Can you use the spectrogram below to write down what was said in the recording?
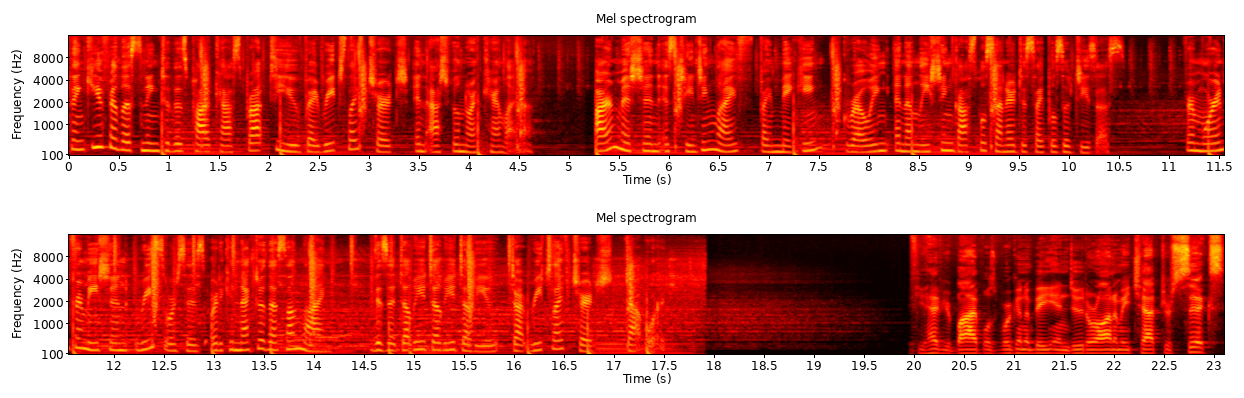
Thank you for listening to this podcast brought to you by Reach Life Church in Asheville, North Carolina. Our mission is changing life by making, growing, and unleashing gospel centered disciples of Jesus. For more information, resources, or to connect with us online, visit www.reachlifechurch.org. If you have your Bibles, we're going to be in Deuteronomy chapter 6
